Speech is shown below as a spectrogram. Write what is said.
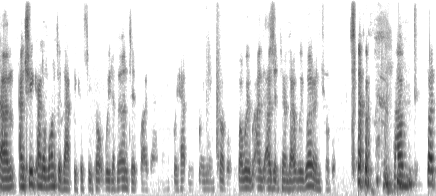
um, and she kind of wanted that because she thought we'd have earned it by then we hadn't we were in trouble. Well we and as it turned out we were in trouble. So um, but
